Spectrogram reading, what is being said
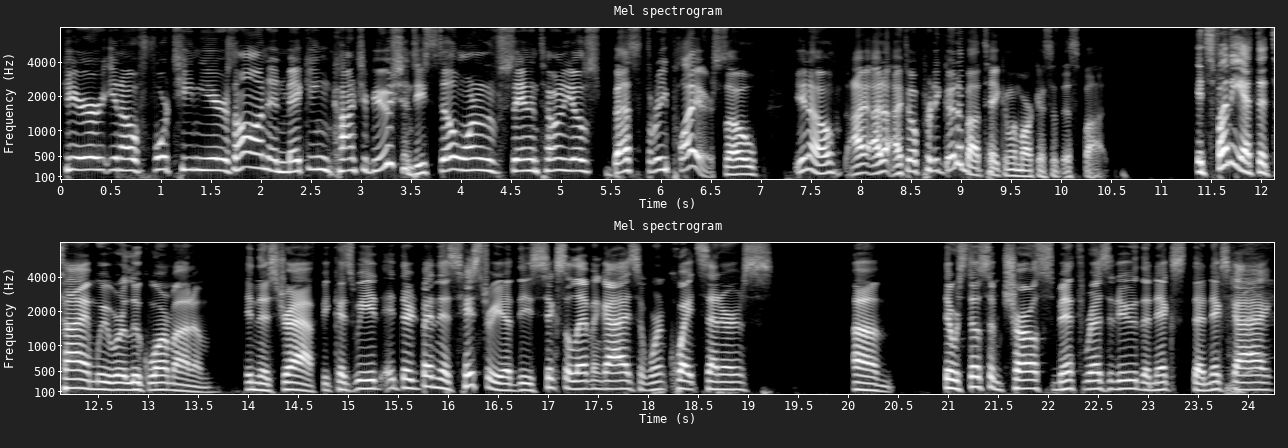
here, you know, 14 years on and making contributions. He's still one of San Antonio's best three players. So, you know, I I, I feel pretty good about taking Lamarcus at this spot. It's funny at the time we were lukewarm on him in this draft because we there'd been this history of these 6'11 guys that weren't quite centers. Um, there was still some Charles Smith residue, the Knicks, the Knicks guy,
